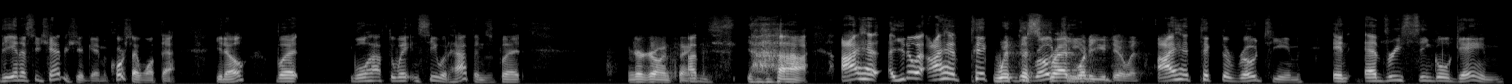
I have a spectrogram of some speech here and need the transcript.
the NFC Championship game? Of course, I want that. You know, but we'll have to wait and see what happens. But You're going Saints. I'm, I have, you know what? I have picked With the, road spread, team- what are you doing? I have picked the road team in every single game,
